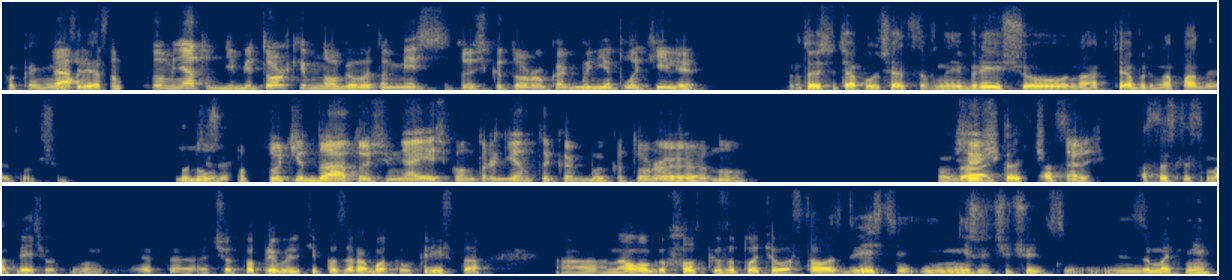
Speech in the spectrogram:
пока не Да, интересно. потому что у меня тут дебиторки много в этом месяце, то есть которую как бы не платили. Ну, то есть у тебя, получается, в ноябре еще на октябрь нападает, в общем. Ну, по сути, да, то есть у меня есть контрагенты, как бы, которые, ну, Ну да, сейчас, сейчас, если смотреть, вот, ну, это отчет по прибыли, типа заработал 300, а, налогов сотка заплатил, осталось 200, и ниже чуть-чуть замотни,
